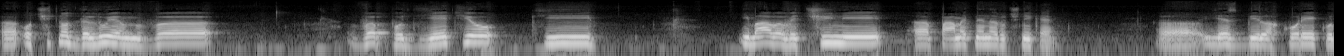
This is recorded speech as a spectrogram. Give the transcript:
uh, očitno delujem v, v podjetju, ki ima v večini uh, pametne naročnike. Uh, jaz bi lahko rekel,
